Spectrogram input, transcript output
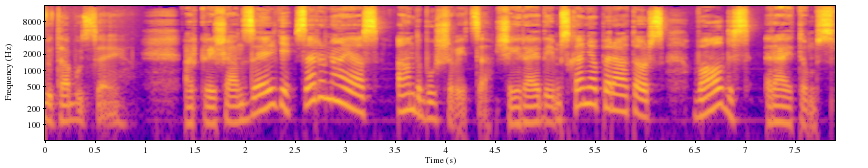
Bet tā būs dzēja. Ar Krišānu Zeļģi sarunājās Anna Bušvica, šī raidījuma skaņoperators Valdis Raitums.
